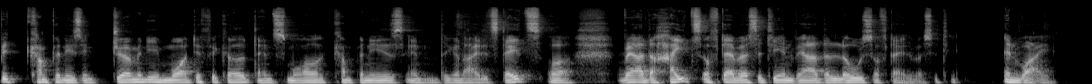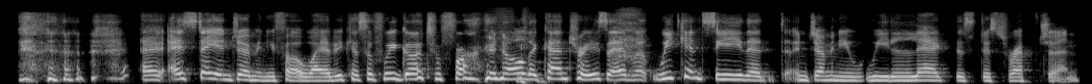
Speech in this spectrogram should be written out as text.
big companies in Germany more difficult than small companies in the United States? Or where are the heights of diversity and where are the lows of diversity? And why? I stay in Germany for a while because if we go too far in all the countries, and we can see that in Germany we lack this disruption.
